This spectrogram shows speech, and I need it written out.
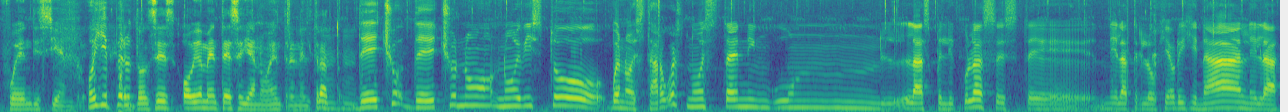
fue en diciembre. Oye, pero- Entonces, obviamente ese ya no entra en el trato. De hecho, de hecho no, no he visto, bueno, Star Wars no está en ningún las películas, este, ni la trilogía original, ni la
